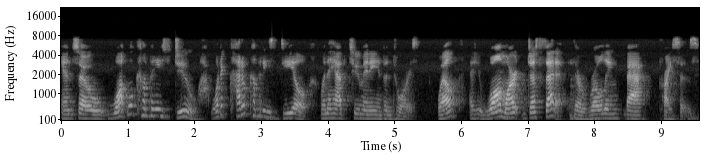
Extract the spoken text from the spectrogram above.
And so, what will companies do? What are, how do companies deal when they have too many inventories? Well, as Walmart just said it, they're rolling back prices.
